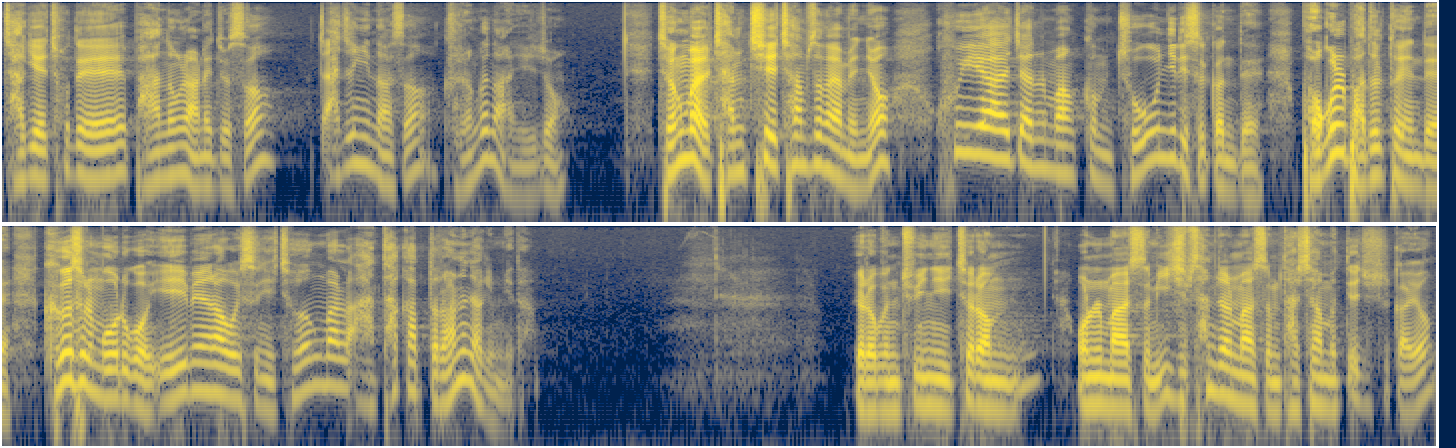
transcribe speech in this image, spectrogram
자기의 초대에 반응을 안 해줘서 짜증이 나서 그런 건 아니죠. 정말 잔치에 참석하면요 후회하지 않을 만큼 좋은 일이 있을 건데 복을 받을 터인데 그것을 모르고 예면하고 있으니 정말 안타깝더라는 이야기입니다. 여러분 주인이 이처럼 오늘 말씀 23절 말씀 다시 한번 떼 주실까요?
